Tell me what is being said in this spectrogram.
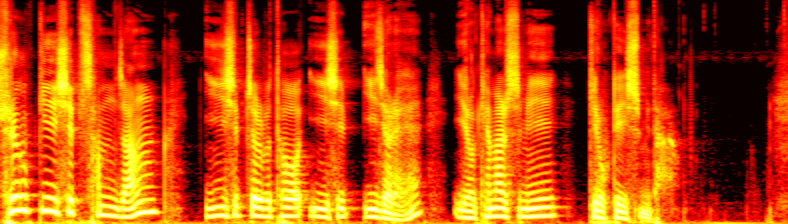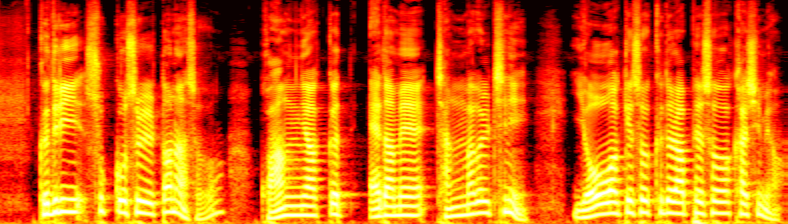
출애굽기 13장 20절부터 22절에 이렇게 말씀이 기록되어 있습니다. 그들이 숲곳을 떠나서 광야 끝 에담의 장막을 치니 여호와께서 그들 앞에서 가시며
